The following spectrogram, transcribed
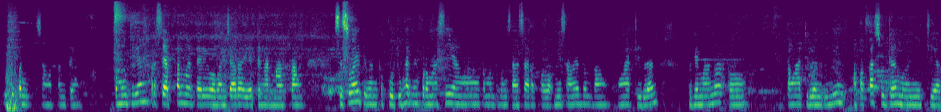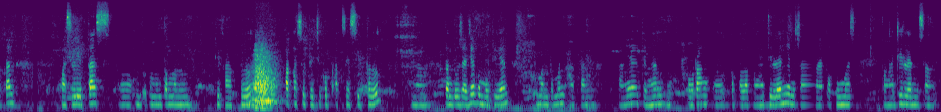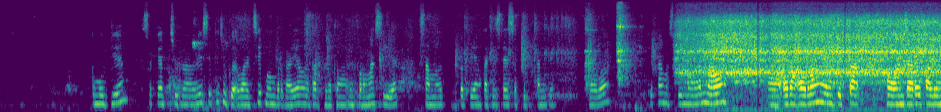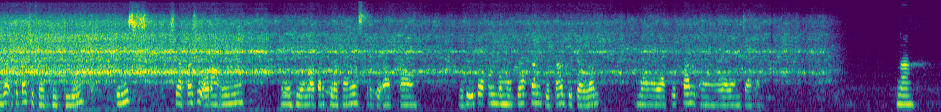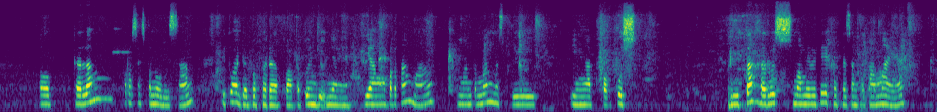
itu pen, sangat penting. Kemudian persiapkan materi wawancara ya dengan matang. Sesuai dengan kebutuhan informasi yang teman-teman sasar. Kalau misalnya tentang pengadilan bagaimana eh, pengadilan ini apakah sudah menyediakan fasilitas eh, untuk teman-teman difabel? Apakah sudah cukup aksesibel? Nah tentu saja kemudian teman-teman akan tanya dengan orang uh, kepala pengadilannya misalnya atau humas pengadilan misalnya. Kemudian setiap jurnalis itu juga wajib memperkaya latar belakang informasi ya, sama seperti yang tadi saya sebutkan deh, bahwa kita mesti mengenal eh, orang-orang yang kita wawancarai paling enggak kita sudah googling ini siapa sih orang ini, kemudian latar belakangnya seperti apa. Jadi itu akan memudahkan kita di dalam melakukan uh, wawancara. Nah, uh, dalam proses penulisan itu ada beberapa petunjuknya ya. Yang pertama, teman-teman mesti ingat fokus. Berita harus memiliki gagasan utama ya.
